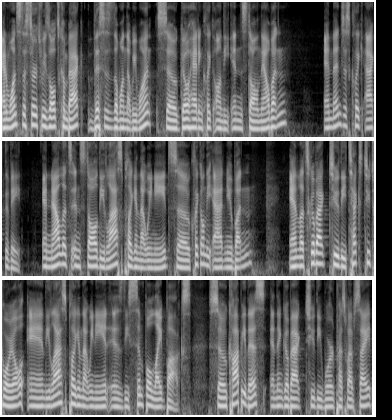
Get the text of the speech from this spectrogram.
And once the search results come back, this is the one that we want. So go ahead and click on the install now button and then just click activate. And now let's install the last plugin that we need. So click on the add new button and let's go back to the text tutorial. And the last plugin that we need is the simple lightbox. So copy this and then go back to the WordPress website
